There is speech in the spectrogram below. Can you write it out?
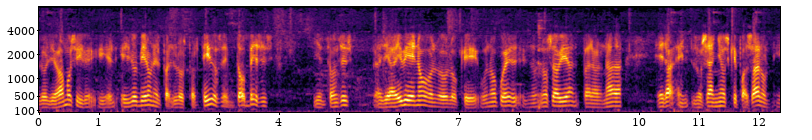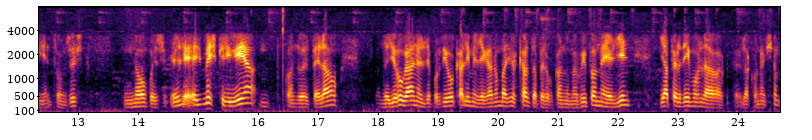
lo, lo llevamos y, y el- ellos vieron el los partidos eh, dos veces y entonces de ahí vino lo, lo que uno pues no sabía para nada era en los años que pasaron y entonces uno pues él, él me escribía cuando el pelado cuando yo jugaba en el Deportivo Cali me llegaron varias cartas pero cuando me fui para Medellín ya perdimos la, la conexión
